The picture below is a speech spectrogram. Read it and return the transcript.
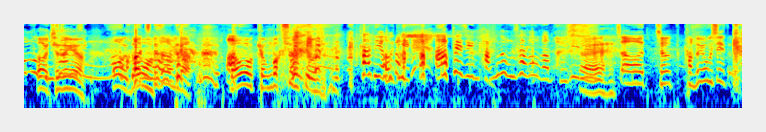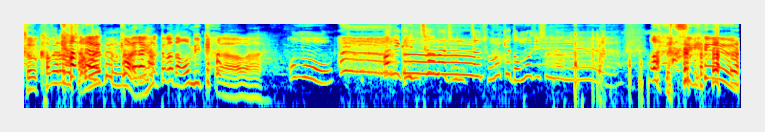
어머 어, 죄송해요. 어 거? 너무 죄송합니다. 너무 경박스럽게 웃음. 아니 여기 앞에 지금 방송 사고가 보시는 네. 저, 저 감독님 혹시 저 카메라로 잡아야 되는 거 카메라 아니에요? 각도가 나옵니까? 아, 어머 아니 괜찮아 진짜 저렇게 넘어지시면은 아, 지금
